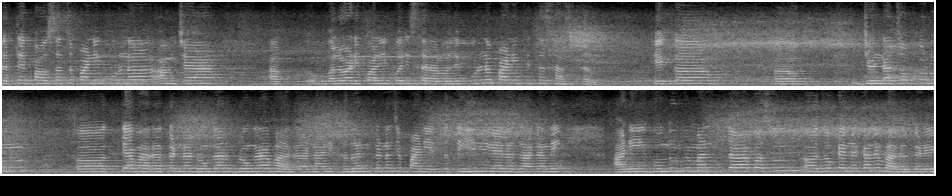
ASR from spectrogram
तर ते पावसाचं पाणी पूर्ण आमच्या वलवाडी कॉलनी परिसरामध्ये पूर्ण पाणी तिथं साचतं. एक झेंडा चौकडून त्या भागाकडनं डोंगर डोंगरा भागाकडनं आणि खदानकडनं जे पाणी येतं तेही निघायला जागा नाही. आणि गोंदूर विमानतळापासून जो काही नकाने भागाकडे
